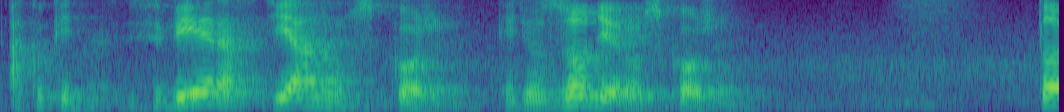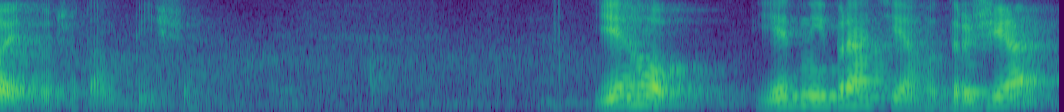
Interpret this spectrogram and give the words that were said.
ako keď zviera stiahnu z kože, keď ho zoderú z kože. To je to, čo tam píše. Jeho jední bratia ho držia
